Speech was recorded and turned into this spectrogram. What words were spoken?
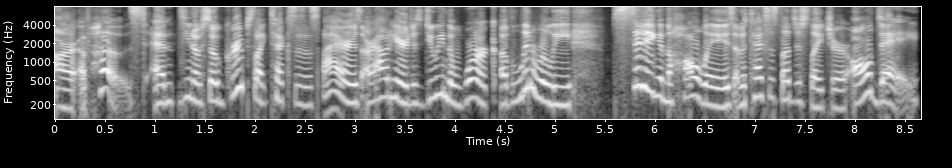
are opposed. And, you know, so groups like Texas Aspires are out here just doing the work of literally sitting in the hallways of the Texas legislature all day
